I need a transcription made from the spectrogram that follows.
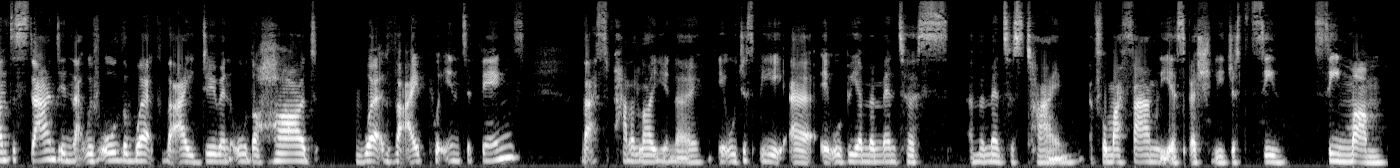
understanding that with all the work that I do and all the hard work that I put into things, that subhanallah, you know, it will just be uh, it will be a momentous a momentous time for my family, especially just to see see mum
